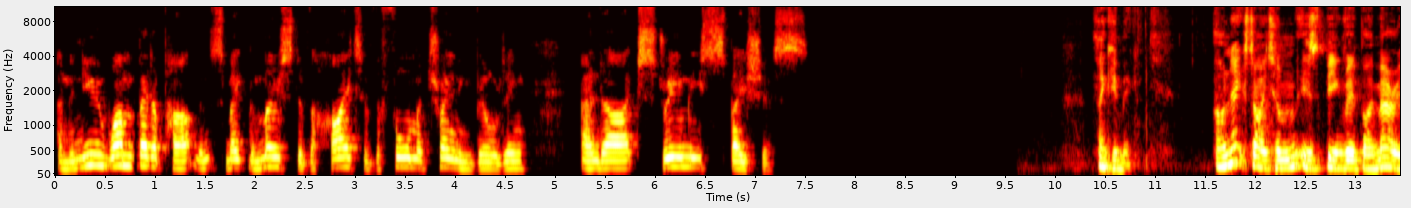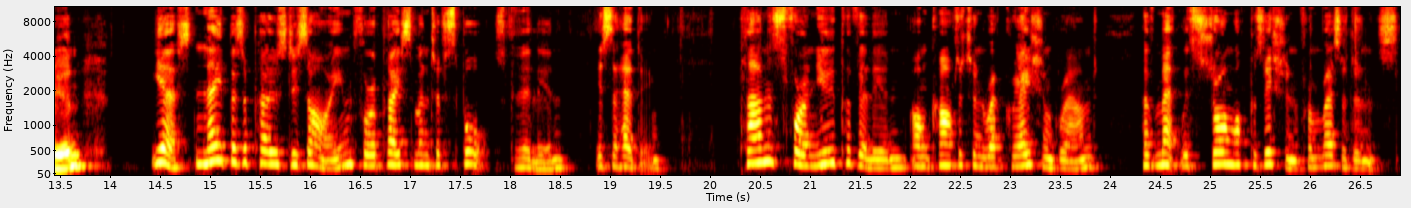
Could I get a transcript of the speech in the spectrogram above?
and the new one bed apartments make the most of the height of the former training building and are extremely spacious. Thank you, Mick. Our next item is being read by Marion, Yes, Neighbours oppose design for replacement of sports pavilion is the heading. Plans for a new pavilion on Carterton Recreation Ground have met with strong opposition from residents.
